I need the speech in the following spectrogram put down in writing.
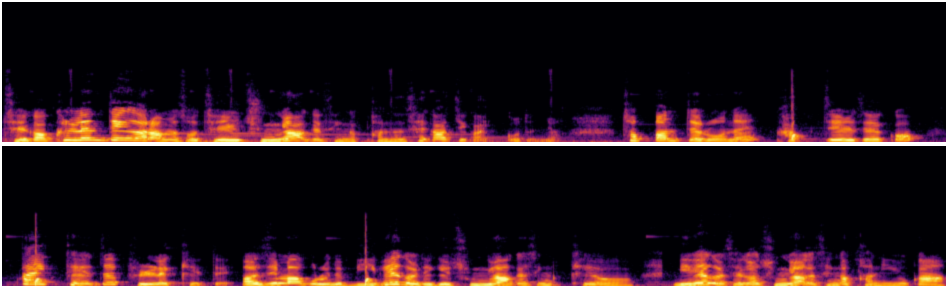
제가 클렌징을 하면서 제일 중요하게 생각하는 세 가지가 있거든요. 첫 번째로는 각질 제거, whitehead, blackhead. 마지막으로는 미백을 되게 중요하게 생각해요. 미백을 제가 중요하게 생각한 이유가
